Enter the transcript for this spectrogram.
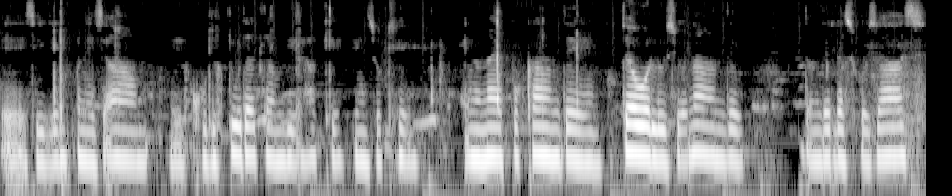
eh, siguen con esa eh, cultura tan vieja que pienso que en una época donde te evoluciona, donde, donde las cosas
